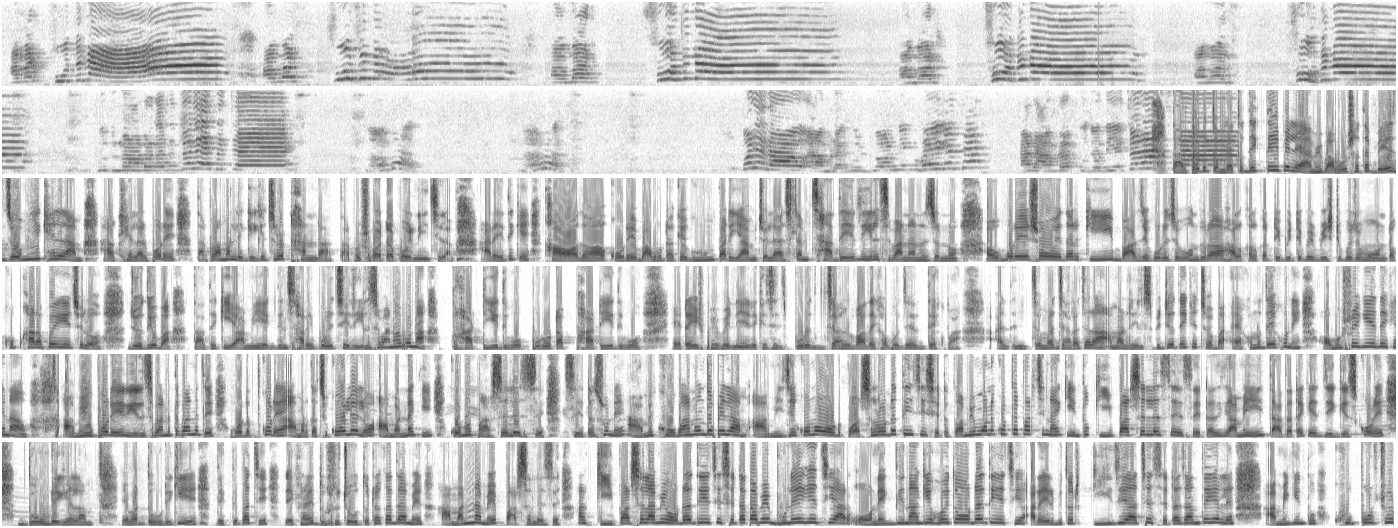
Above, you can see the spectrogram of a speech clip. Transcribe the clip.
আমার ফুদনা আমার ফুদনা আমার ফুদনা আমার ফুদনা আমার ফুদনা! ফুদনা আমার কাছে চলে এসেছে। নবাব নবাব বলে দাও আমরা গুড মর্নিং হয়ে গেছে আর আমরা পুজো দিয়ে চলে আসলাম। তারপরে তোমরা তো দেখতেই পেলে, আমি বাবুর সাথে বেশ জমিয়ে খেললাম। আর খেলার পরে তারপর আমার লেগে গেছিল ঠান্ডা, তারপর সোয়েটার পরে নিয়েছিলাম। আর এদিকে খাওয়া দাওয়া করে বাবুটাকে ঘুম পাড়িয়ে আমি চলে আসলাম ছাদে রিলস বানানোর জন্য। আর উপরে এসে ওয়েদার কি বাজে করেছে বন্ধুরা, হালকা হালকা টিপি টিপি বৃষ্টি পড়েছে, মনটা খুব খারাপ হয়ে গেছিল। যদিও বা তাতে কি আমি একদিন শাড়ি পরেছি, রিলস বানাবো না, ফাটিয়ে দিব, পুরোটা ফাটিয়ে দিব। এটাই ভেবে নিয়ে রেখেছি, পুরো জালবা দেখাবো যে দেখবা। আর তোমরা যারা যারা আমার রিলস ভিডিও দেখেছ বা এখনও দেখোনি অবশ্যই গিয়ে দেখে নাও। আমি উপরে রিলস বানাতে বানাতে হঠাৎ করে আমার কাছে কল এলো, আমার নাকি কোনো পার্সেল এসছে। সেটা শুনে আমি খুব আনন্দ পেলাম। আমি যে কোনো পার্সেল অর্ডার দিয়েছি, সেটা তো আমি মনে করতে পারছি না, কিন্তু কি পার্সেল এসছে সেটা আমি দাদাটাকে জিজ্ঞেস করে দৌড়ে গেলাম। এবার দৌড়ে গিয়ে দেখতে পাচ্ছি এখানে দুশো চৌদ্দ টাকা দামের আমার নামে পার্সেল এসে আর কি পার্সেল আমি অর্ডার দিয়েছি, সেটা তো আমি ভুলেই গেছি। আর অনেক দিন আগে হয়তো অর্ডার দিয়েছি। আর এর ভিতর কি যে আছে, সেটা জানতে গেলে আমি কিন্তু খুব প্রচুর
